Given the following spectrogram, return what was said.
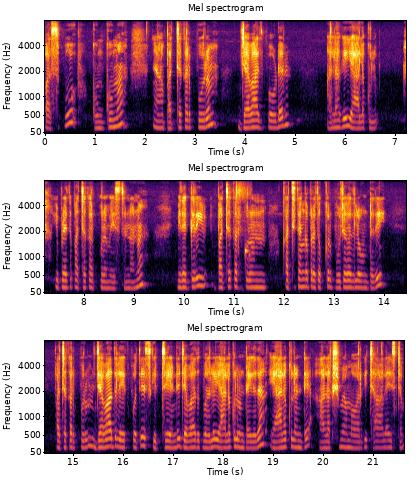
పసుపు కుంకుమ పచ్చకర్పూరం జవాద్ పౌడర్ అలాగే యాలకులు. ఇప్పుడైతే పచ్చకర్పూరం వేస్తున్నాను. మీ దగ్గర పచ్చకర్పూరం ఖచ్చితంగా ప్రతి ఒక్కరు పూజ గదిలో ఉంటుంది. పచ్చకర్పూరం జవాదు లేకపోతే స్కిప్ చేయండి. జవాదుకు బదులు యాలకులు ఉంటాయి కదా యాలకులు అంటే ఆ లక్ష్మీ అమ్మవారికి చాలా ఇష్టం.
